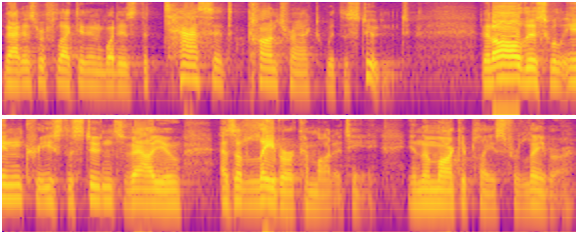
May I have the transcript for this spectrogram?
That is reflected in what is the tacit contract with the student. That all this will increase the student's value as a labor commodity in the marketplace for labor.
